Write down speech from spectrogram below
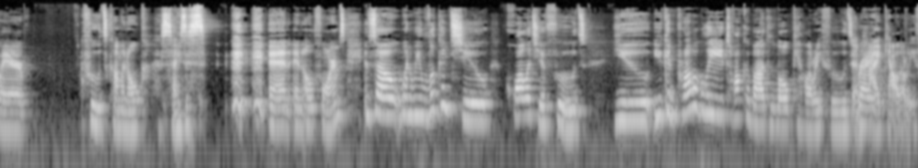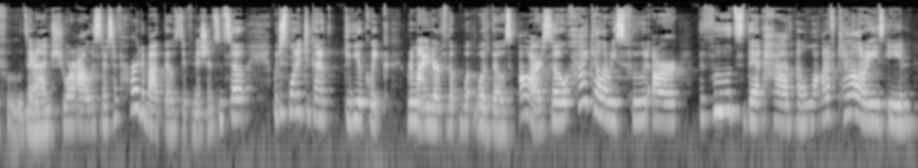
where foods come in all sizes and in all forms. And so when we look into quality of foods, you you can probably talk about low calorie foods and Right. high calorie foods. And I'm sure our listeners have heard about those definitions. And so we just wanted to kind of give you a quick reminder of the, what, what those are. So high calories food are the foods that have a lot of calories in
